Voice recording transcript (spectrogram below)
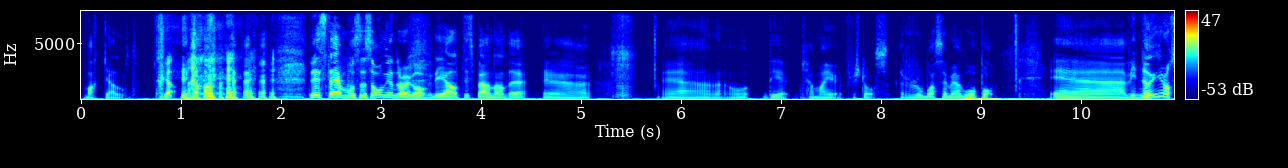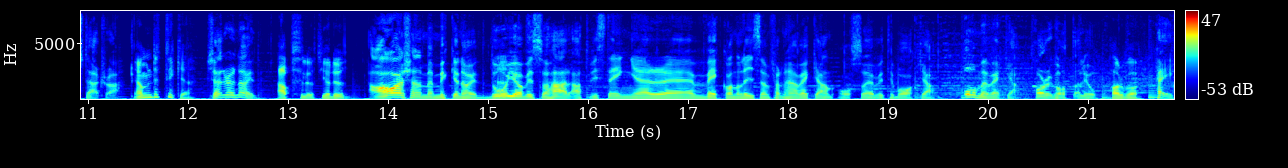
macka eller något. Ja. det är stämmosäsongen drar igång. Det är alltid spännande. Eh, eh, och det kan man ju förstås roa sig med att gå på. Eh, vi nöjer oss där tror jag. ja men det tycker jag. Känner du dig nöjd? Absolut. Gör du? Ja, jag känner mig mycket nöjd. Då Härligt. gör vi så här att vi stänger eh, veckanalysen för den här veckan och så är vi tillbaka om en vecka. Ha det gott allihop. Ha det bra. Hej!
